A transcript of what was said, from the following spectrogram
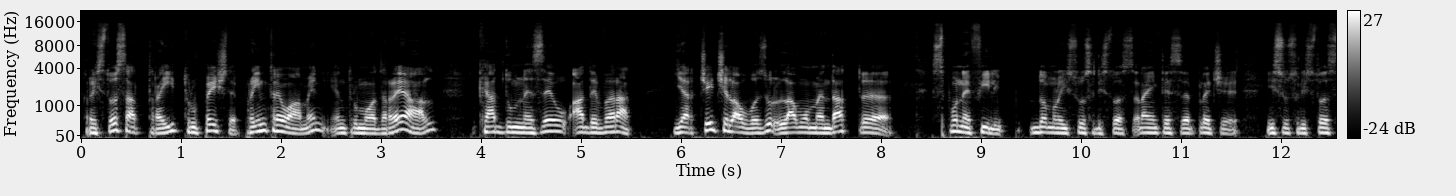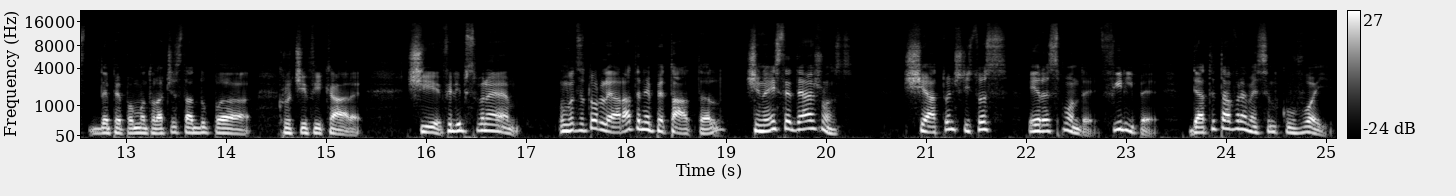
Hristos a trăit, trupește printre oameni, într-un mod real, ca Dumnezeu adevărat. Iar cei ce l-au văzut, la un moment dat, uh, spune Filip, Domnul Iisus Hristos, înainte să plece Iisus Hristos de pe pământul acesta după crucificare. Și Filip spune, învățătorule, arată-ne pe Tatăl și ne este de ajuns. Și atunci Hristos îi răspunde, Filipe, de atâta vreme sunt cu voi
